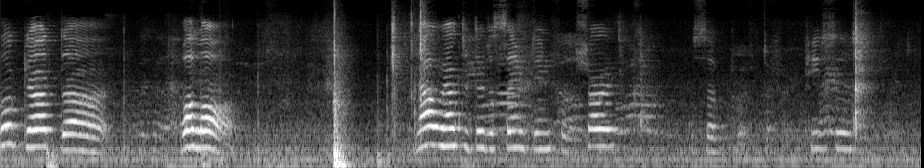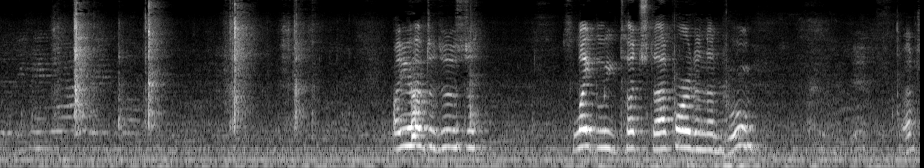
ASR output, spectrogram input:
Yeah. Look the. Uh, voila. Now we have to do the same thing for the shark, except with different pieces. All you have to do is just slightly touch that part and then boom. That's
